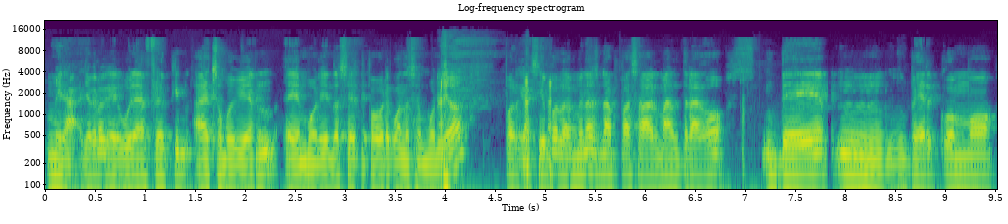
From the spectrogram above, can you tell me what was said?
Mira, yo creo que William Friedkin ha hecho muy bien eh, muriéndose el pobre cuando se murió, porque así por lo menos no ha pasado el mal trago de mm, ver cómo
